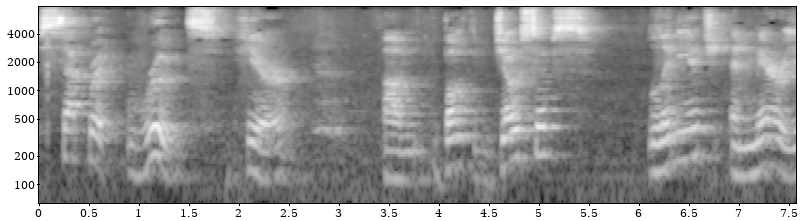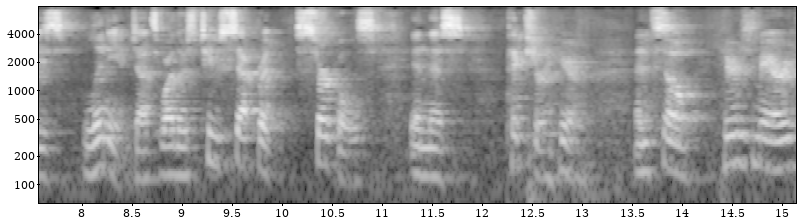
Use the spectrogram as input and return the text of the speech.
separate roots here, um, both Joseph's lineage and Mary's lineage. That's why there's two separate circles in this picture here. And so here's Mary,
